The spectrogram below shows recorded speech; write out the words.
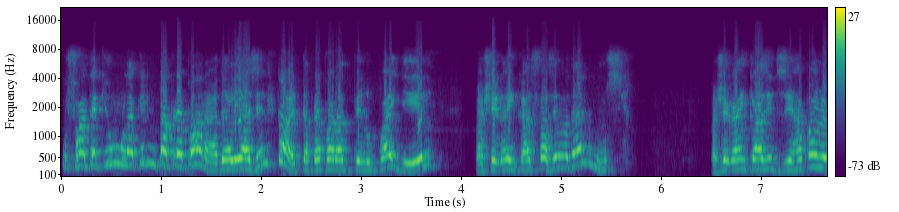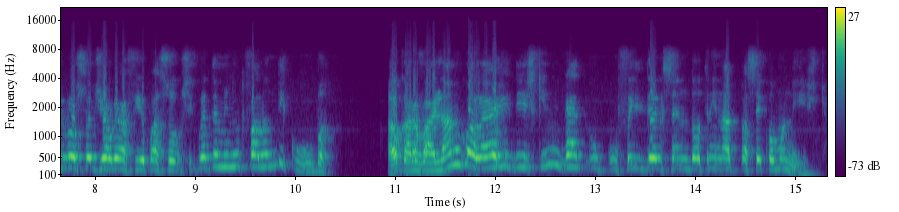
o fato é que o moleque não está preparado. Aliás, ele está. Ele está preparado pelo pai dele para chegar em casa e fazer uma denúncia. Para chegar em casa e dizer, rapaz, meu professor de geografia passou 50 minutos falando de Cuba. Aí o cara vai lá no colégio e diz que não quer o filho dele sendo doutrinado para ser comunista.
